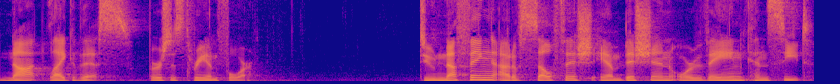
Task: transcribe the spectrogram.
not like this. Verses 3 and 4. Do nothing out of selfish ambition or vain conceit.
